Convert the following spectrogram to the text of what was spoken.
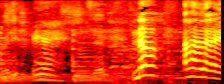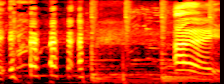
Ready? Yeah. Set. No. All right. All right.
